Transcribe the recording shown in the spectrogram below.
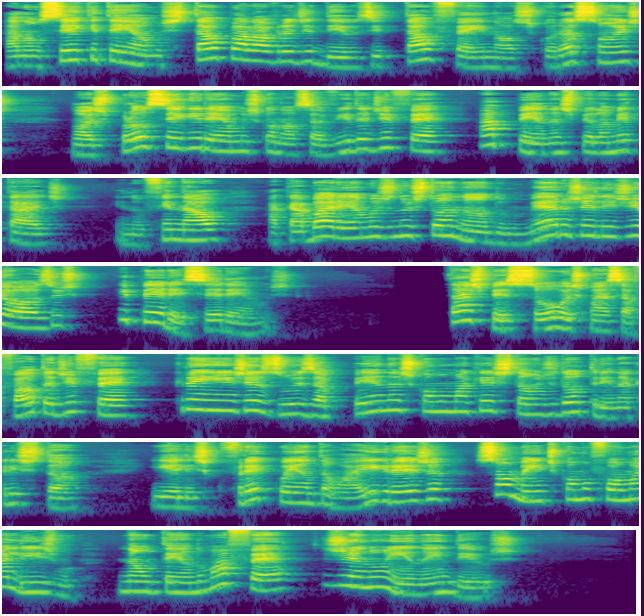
A não ser que tenhamos tal palavra de Deus e tal fé em nossos corações, nós prosseguiremos com nossa vida de fé apenas pela metade e, no final, acabaremos nos tornando meros religiosos e pereceremos. Tais pessoas com essa falta de fé creem em Jesus apenas como uma questão de doutrina cristã e eles frequentam a igreja somente como formalismo, não tendo uma fé genuína em Deus.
